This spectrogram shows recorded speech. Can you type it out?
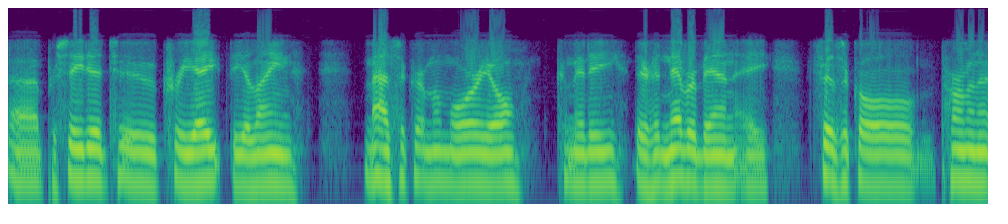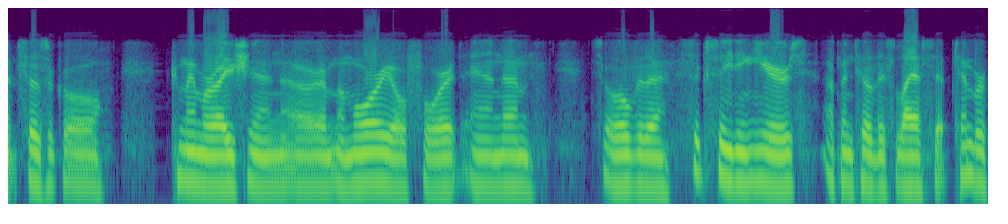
uh, proceeded to create the Elaine Massacre Memorial Committee. There had never been a physical, permanent physical commemoration or memorial for it, and um, so over the succeeding years, up until this last September,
